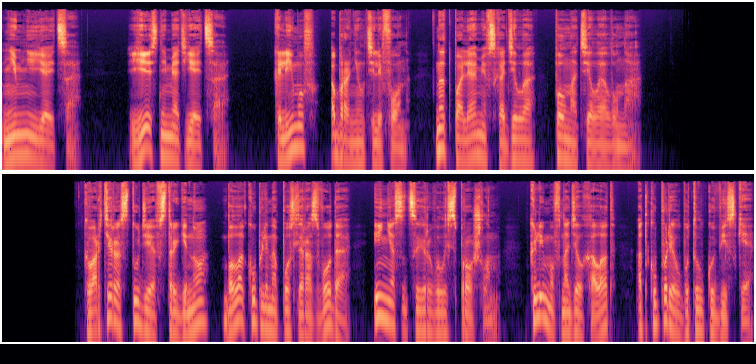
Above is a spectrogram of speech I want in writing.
не мне яйца. Есть не мять яйца. Климов обронил телефон. Над полями всходила полнотелая луна. Квартира-студия в Строгино была куплена после развода и не ассоциировалась с прошлым. Климов надел халат, откупорил бутылку виски.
